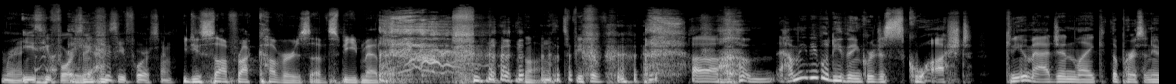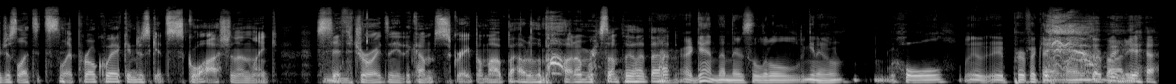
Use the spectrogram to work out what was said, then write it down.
right. Easy uh, forcing. yeah. Easy forcing. You do soft rock covers of speed metal. that's beautiful. Um, how many people do you think were just squashed? Can you imagine like the person who just lets it slip real quick and just gets squashed, and then like Sith mm. droids need to come scrape them up out of the bottom or something like that? Or Again, then there's a little, you know, hole, a a perfect outline of their body. yeah.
